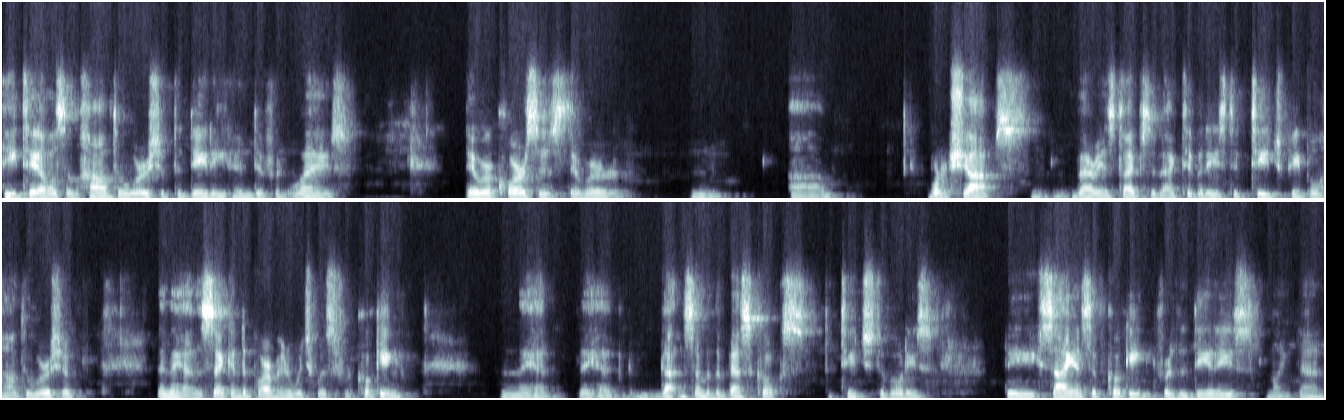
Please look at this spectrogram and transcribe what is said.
details of how to worship the deity in different ways. There were courses, there were mm, um, workshops, various types of activities to teach people how to worship. Then they had a second department, which was for cooking. And they had they had gotten some of the best cooks to teach devotees the science of cooking for the deities, like that.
